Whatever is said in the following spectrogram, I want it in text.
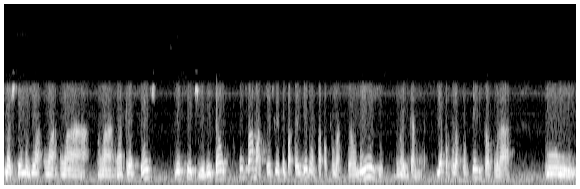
Nós temos uma, uma, uma, crescente nesse sentido. Então, o farmacêutico tem o papel de orientar a população no uso do medicamento. E a população tem de procurar o,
